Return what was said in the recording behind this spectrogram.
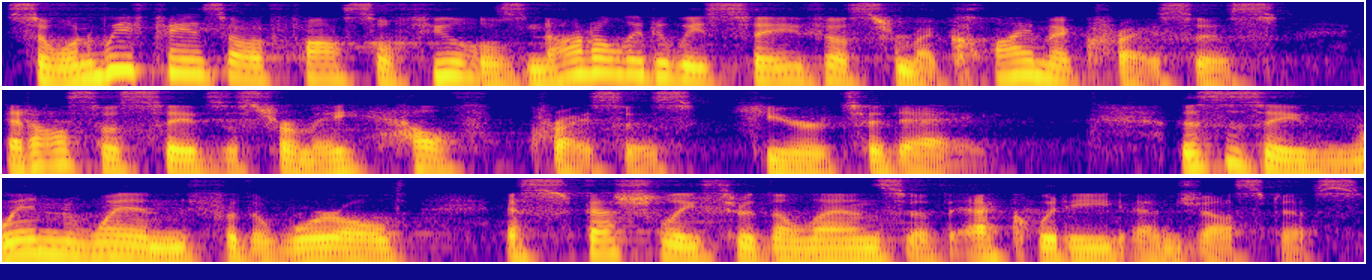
So when we phase out fossil fuels, not only do we save us from a climate crisis, it also saves us from a health crisis here today. This is a win win for the world, especially through the lens of equity and justice.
